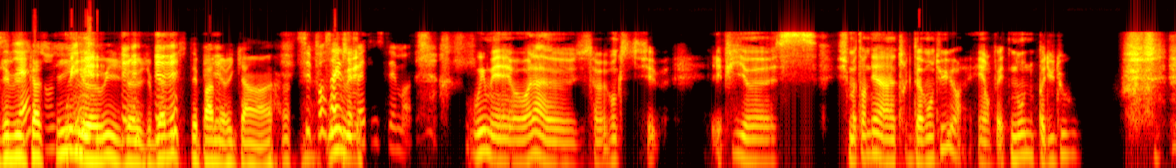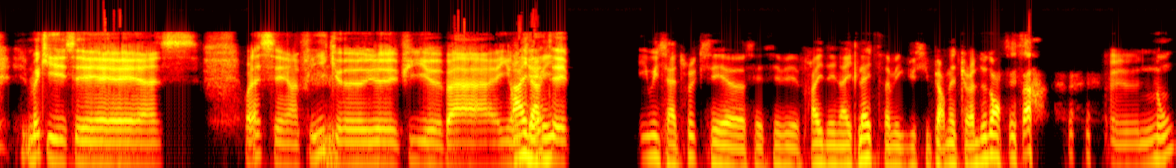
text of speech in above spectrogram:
j'ai vu le casting, Oui, euh, mais- oui, je- j'ai bien vu que c'était pas américain. hein. C'est pour ça Oui, que j'ai mais- pas testé moi. Oui, mais voilà, euh, ça, donc, c'est- et puis euh, je m'attendais à un truc d'aventure, et en fait non, pas du tout. le mec, il, c'est, voilà, c'est un flic, euh, et puis euh, bah il Ah, il enquête, arrive. et- Et oui, c'est un truc, c'est euh, Friday Night Lights avec du supernatural dedans, c'est ça? Euh, non.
